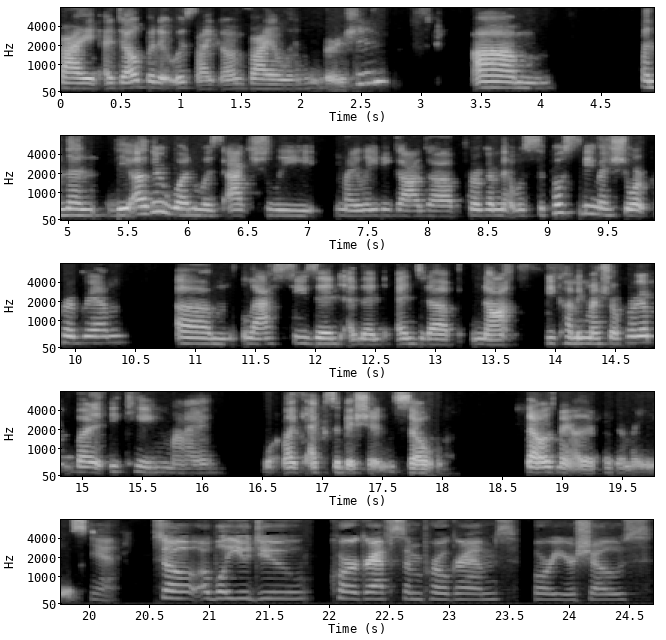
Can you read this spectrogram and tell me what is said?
by Adele, but it was like a violin version. Um and then the other one was actually my Lady Gaga program that was supposed to be my short program um, last season and then ended up not becoming my short program, but it became my like exhibition. So that was my other program I used. Yeah. So uh, will you do choreograph some programs for your shows,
